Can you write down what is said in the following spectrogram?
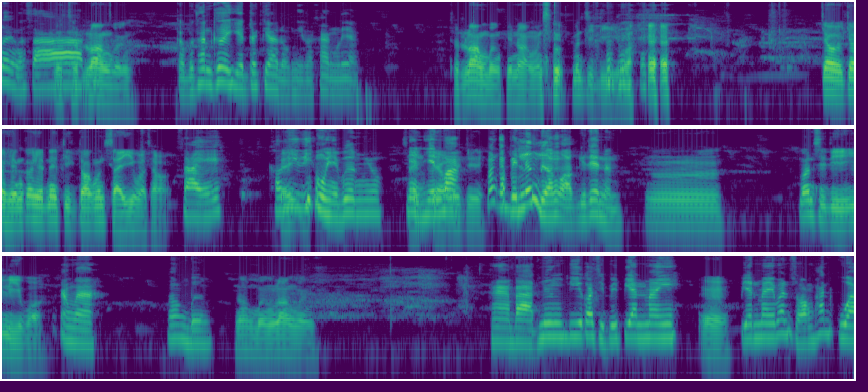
เลยว่าซ่าได้ทดลองเบิ่งกับท่านเคยเห็นจักเที่ยดอกนี่ละครั้งแรกทดลองเบิ่งพี่น้องมันสิมันสิดีบ่เจ้าเจ้าเห็นเขาเห็นใน TikTok มันใสอยู่ว่าเฒ่าใสเขาใสรีวิวให้เบิ่งอยู่ใสเห็นเห็นแจ๋วว่าเลยติมันก็เป็นเรื่องเหลืองออกอยู่เด้นั่นอืม มันสิดีอีหลีบ่จังว่าลองเบิ่งลองเบิ่งลองเบิ่งห้าบาทหนึงดีก็สิไปเปลี่ยนใหม่เออเปลี่ยนใหม่วันสองพันกว่า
